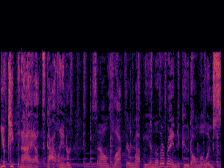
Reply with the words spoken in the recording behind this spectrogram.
You keep an eye out, Skylander. Sounds like there might be another bandicoot on the loose.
